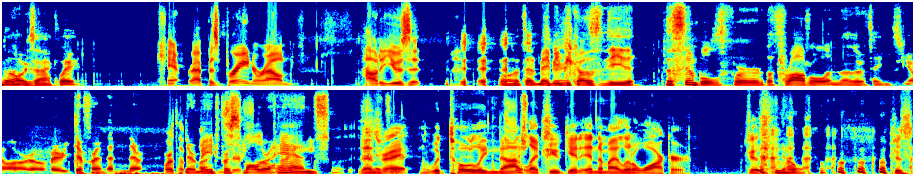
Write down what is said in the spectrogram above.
No, exactly. can't wrap his brain around how to use it. Well, that's it. maybe because the the symbols for the throttle and other things, you know, are, are very different, and they're the they're made for buttons so smaller hands. That's That's right. Would totally not let you get into my little walker. Just no. just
